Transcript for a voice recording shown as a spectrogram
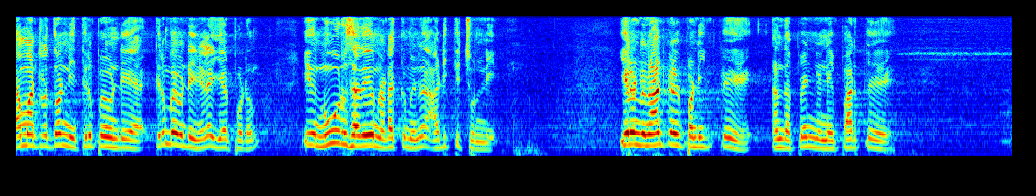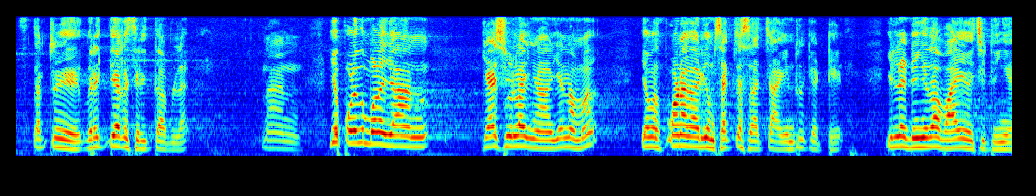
ஏமாற்றத்தோடு நீ திருப்ப வேண்டிய திரும்ப வேண்டிய நிலை ஏற்படும். இது நூறு சதவீதம் நடக்கும் என அடித்து சொன்னேன். இரண்டு நாட்கள் படித்து அந்த பெண் என்னை பார்த்து சற்று விரக்தியாக சிரித்தாப்புல. நான் எப்பொழுதும் போல் நான் கேஷுவலாக நான் என்னம்மா? என் போன காரியம் சக்ஸஸ் ஆச்சா என்று கேட்டேன். இல்லை நீங்கள் தான் வாயை வச்சிட்டீங்க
